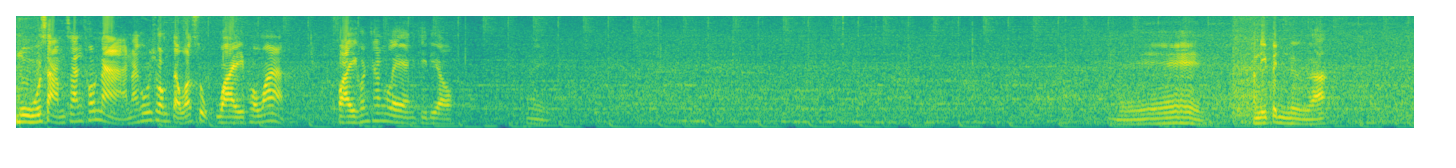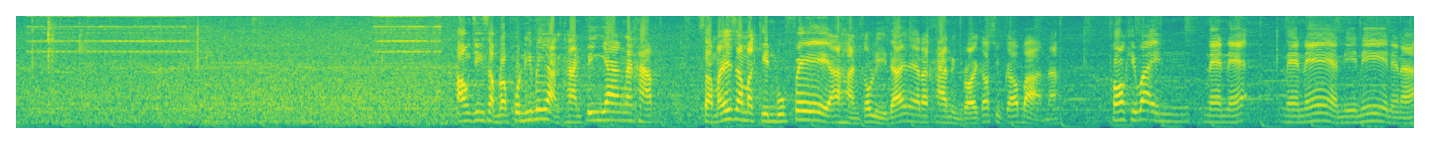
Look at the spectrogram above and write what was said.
หมูสามชั้นเขาหนานะคุณผู้ชมแต่ว่าสุกไวเพราะว่าไฟค่อนข้างแรงทีเดียวนี่นี่อันนี้เป็นเนื้อ เอาจริงสำหรับคนที่ไม่อยากทานปิ้งย่างนะครับ สามารถที่จะมากินบุฟเฟ่อาหารเกาหลีได้ในราคา 199 บาทนะก็คิดว่าไอ้แนแนะแนแน่เนเน่เนี่ยนะ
